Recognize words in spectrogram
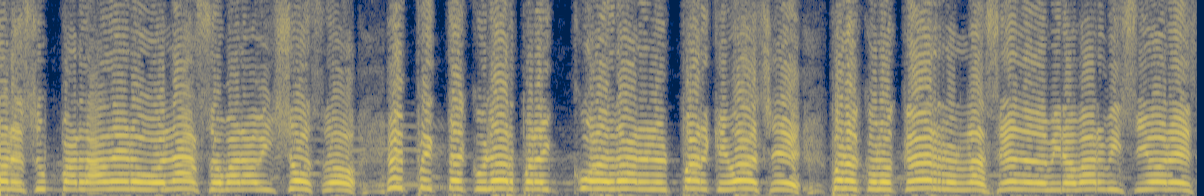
Visiones, un verdadero golazo maravilloso, espectacular para encuadrar en el Parque Valle, para colocarlo en la sede de Miramar Visiones,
